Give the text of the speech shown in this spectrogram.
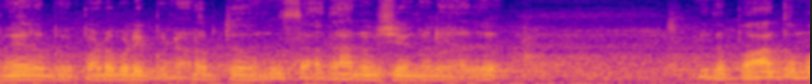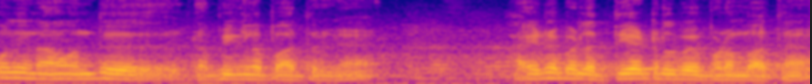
மேலே போய் படப்பிடிப்பு நடத்துவது வந்து சாதாரண விஷயம் கிடையாது. இதை பார்க்கும்போது நான் வந்து டப்பிங்கில் பார்த்துருக்கேன். ஹைதராபாத்தில் தியேட்டரில் போய் படம் பார்த்தேன்.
